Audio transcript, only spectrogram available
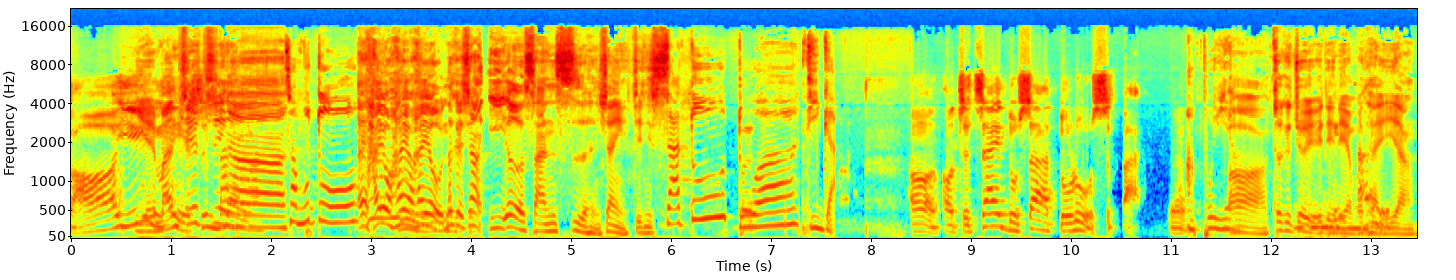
啊，也蛮接近啊，差不多。哎，还有还有还有，那个像一二三四，很像也接近。沙都杜啊，迪嘎。哦哦，只在杜沙杜鲁是吧。啊，不一样啊，这个就有一点点不太一样。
